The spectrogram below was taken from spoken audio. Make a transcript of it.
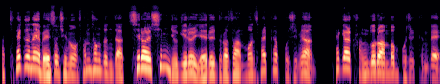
자, 최근의 매수 신호 삼성전자 7월 16일을 예를 들어서 한번 살펴보시면 체결 강도로 한번 보실 텐데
